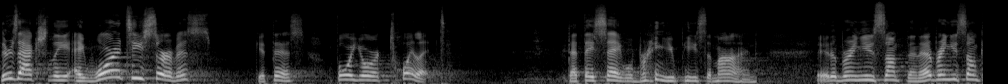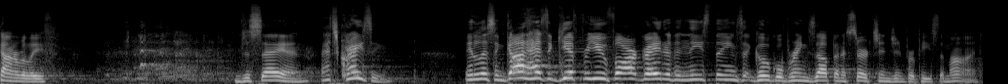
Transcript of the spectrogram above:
There's actually a warranty service, get this, for your toilet. that they say will bring you peace of mind. It'll bring you something. It'll bring you some kind of relief. I'm just saying. That's crazy. And listen, God has a gift for you far greater than these things that Google brings up in a search engine for peace of mind.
